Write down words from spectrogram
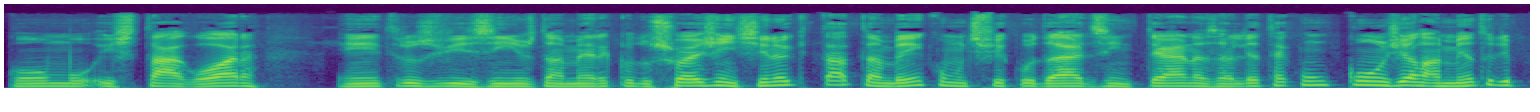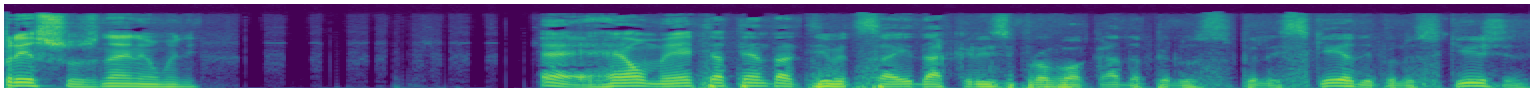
como está agora entre os vizinhos da América do Sul. A Argentina que está também com dificuldades internas ali, até com congelamento de preços, né, Neumann? É, realmente a tentativa de sair da crise provocada pelos, pela esquerda e pelos Kirchner,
